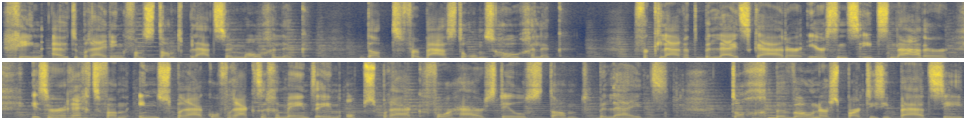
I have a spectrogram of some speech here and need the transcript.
Geen uitbreiding van standplaatsen mogelijk. Dat verbaasde ons hoogelijk. Verklaar het beleidskader eerstens iets nader. Is er recht van inspraak of raakt de gemeente in opspraak voor haar stilstandbeleid? Toch bewonersparticipatie,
